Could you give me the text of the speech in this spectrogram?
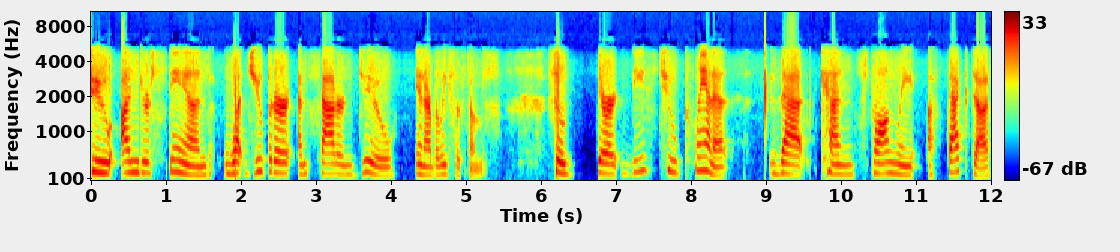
to understand what Jupiter and Saturn do in our belief systems. So, there are these two planets that can strongly affect us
